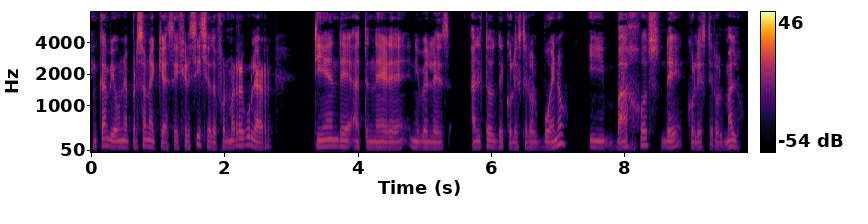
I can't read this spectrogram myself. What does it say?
En cambio, una persona que hace ejercicio de forma regular tiende a tener eh, niveles altos de colesterol bueno y bajos de colesterol malo.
